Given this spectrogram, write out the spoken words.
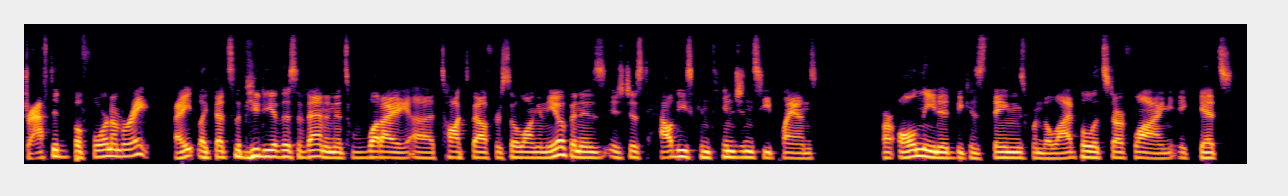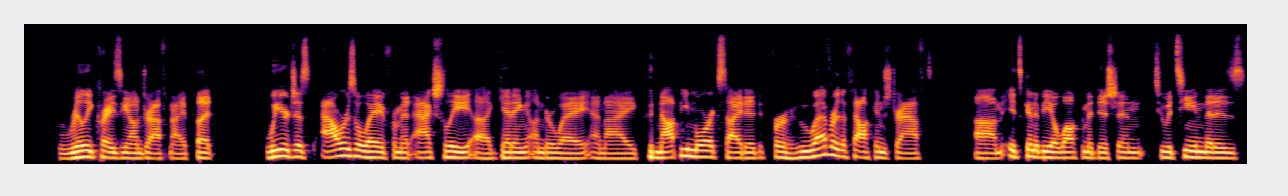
drafted before number eight, right? Like that's the beauty of this event, and it's what I uh, talked about for so long in the open is is just how these contingency plans are all needed because things when the live bullets start flying, it gets really crazy on draft night. But we are just hours away from it actually uh, getting underway, and I could not be more excited for whoever the Falcons draft. Um, it's going to be a welcome addition to a team that is,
